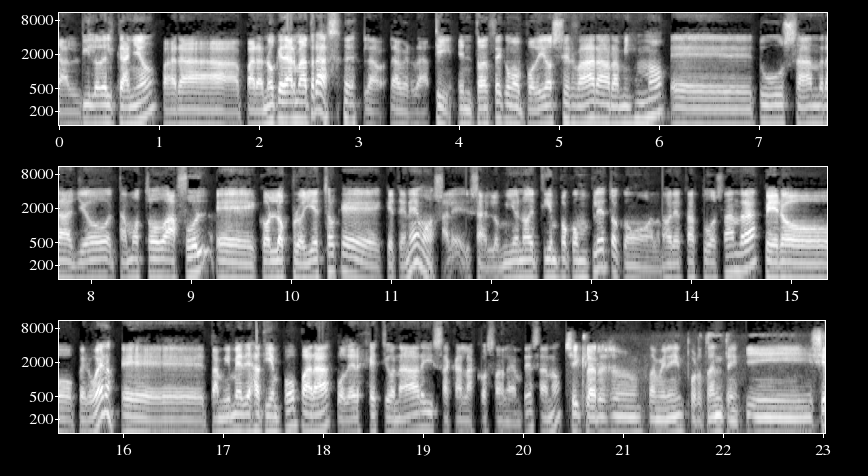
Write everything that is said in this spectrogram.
al filo del cañón para, para no quedarme atrás, la, verdad. Sí, entonces, como podéis observar ahora mismo, tú, Sandra, yo, estamos todos a full con los proyectos que, que tenemos, ¿vale? O sea, lo mío no es tiempo completo, como a lo mejor estás tú, Sandra, pero, pero bueno, eh, también me deja tiempo para poder gestionar y sacar las cosas de la empresa, ¿no? Sí, claro, eso también es importante. Y sí,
